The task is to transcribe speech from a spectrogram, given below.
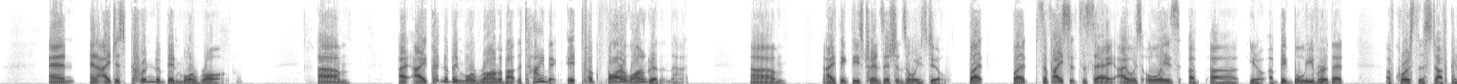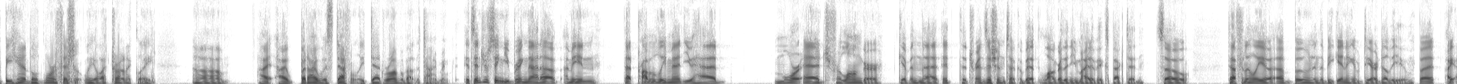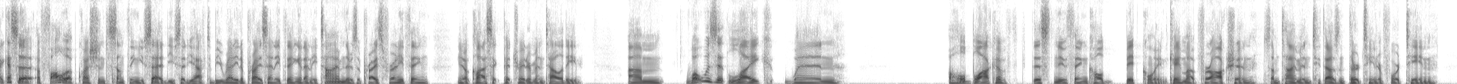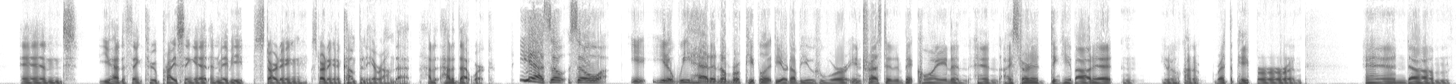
And and I just couldn't have been more wrong. Um, I, I couldn't have been more wrong about the timing. It took far longer than that. Um, I think these transitions always do. But but suffice it to say, I was always a uh, you know a big believer that, of course, this stuff could be handled more efficiently electronically. Um, I, I but I was definitely dead wrong about the timing. It's interesting you bring that up. I mean, that probably meant you had more edge for longer, given that it the transition took a bit longer than you might have expected. So definitely a, a boon in the beginning of DRW. But I, I guess a, a follow up question to something you said. You said you have to be ready to price anything at any time. There's a price for anything. You know, classic pit trader mentality. Um, what was it like when a whole block of this new thing called Bitcoin came up for auction sometime in 2013 or 14, and you had to think through pricing it and maybe starting starting a company around that. How did how did that work? Yeah, so so you, know we had a number of people at DRW who were interested in Bitcoin, and and I started thinking about it, and you know kind of read the paper and and um,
